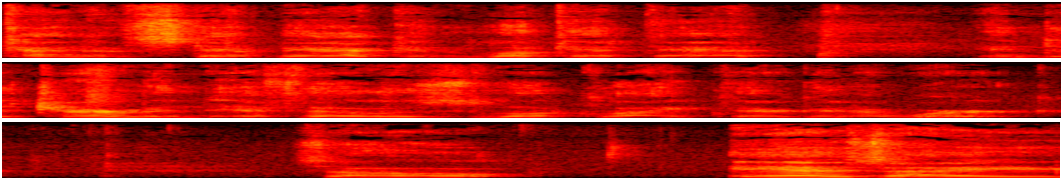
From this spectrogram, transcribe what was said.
kind of step back and look at that and determine if those look like they're going to work. So as I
